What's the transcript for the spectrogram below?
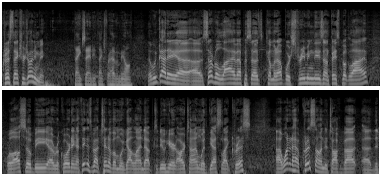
Chris, thanks for joining me. Thanks, Andy. Thanks for having me on. Now we've got a uh, uh, several live episodes coming up. We're streaming these on Facebook Live. We'll also be uh, recording. I think it's about ten of them we've got lined up to do here at RTIME with guests like Chris. I wanted to have Chris on to talk about uh, the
